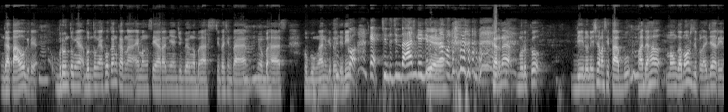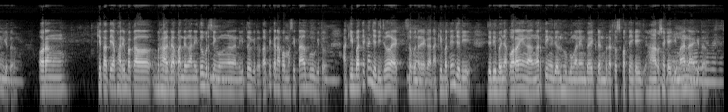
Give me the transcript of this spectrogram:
nggak tahu gitu ya. Beruntungnya beruntungnya aku kan karena emang siarannya juga ngebahas cinta-cintaan, ngebahas hubungan gitu. Jadi Kok kayak cinta-cintaan kayak gitu Iya. kenapa karena menurutku di Indonesia masih tabu, padahal mau nggak mau harus dipelajarin gitu. Orang kita tiap hari bakal berhadapan dengan itu, bersinggungan dengan itu gitu. Tapi kenapa masih tabu gitu? Akibatnya kan jadi jelek sebenarnya kan. Akibatnya jadi jadi banyak orang yang nggak ngerti ngejalin hubungan yang baik dan benar tuh sepertinya kayak harusnya kayak gimana Iya, gitu. bener-bener.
